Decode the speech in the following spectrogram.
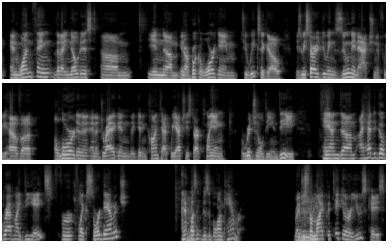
and one thing that I noticed um, in um, in our Book of War game two weeks ago is we started doing zoom in action. If we have a a lord and a, and a dragon that get in contact, we actually start playing original D and D and um, I had to go grab my D8s for, for like sword damage, and it Mhm. wasn't visible on camera. Right, just for Mm. my particular use case,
